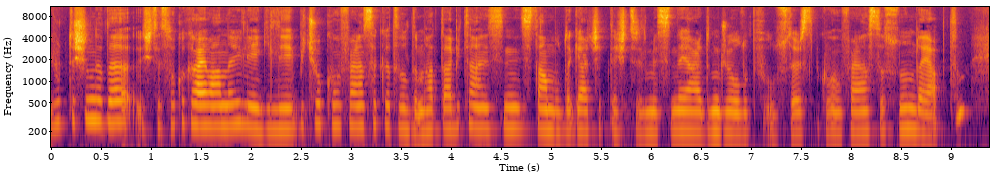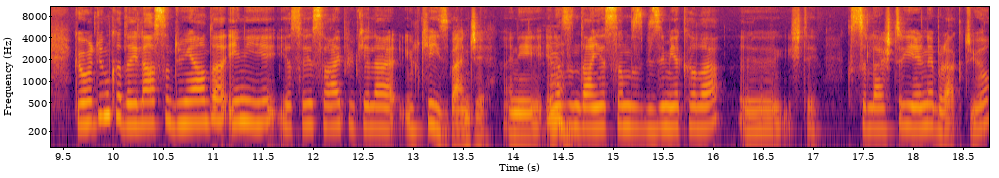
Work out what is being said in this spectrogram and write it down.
yurt dışında da işte sokak hayvanları ile ilgili birçok konferansa katıldım. Hatta bir tanesinin İstanbul'da gerçekleştirilmesinde yardımcı olup uluslararası bir konferansta sunum da yaptım. Gördüğüm kadarıyla aslında dünyada en iyi yasaya sahip ülkeler ülkeyiz bence. Hani en azından yasamız bizim yakala e, işte kısırlaştır yerine bırak diyor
